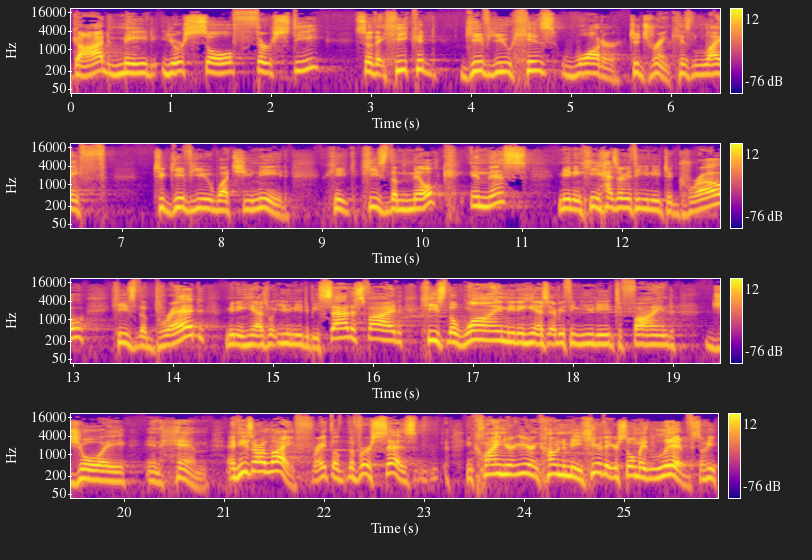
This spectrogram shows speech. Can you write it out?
God made your soul thirsty so that he could give you his water to drink, his life to give you what you need. He, he's the milk in this, meaning he has everything you need to grow. He's the bread, meaning he has what you need to be satisfied. He's the wine, meaning he has everything you need to find joy in him. And he's our life, right? The, the, verse says, Incline your ear and come to me, hear that your soul may live. So he,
